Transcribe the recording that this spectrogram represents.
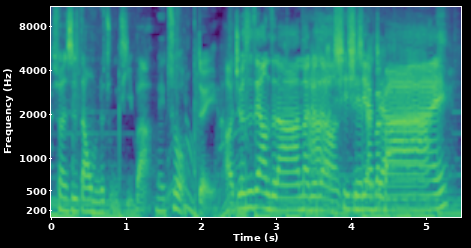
算是当我们的主题吧。没错，对，好，就是这样子啦，那就这样，好谢谢大家拜拜。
